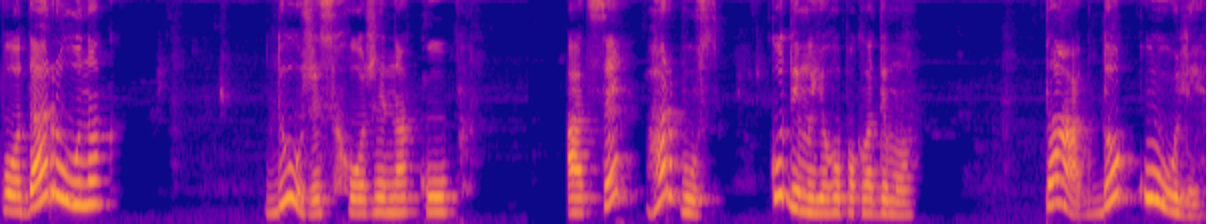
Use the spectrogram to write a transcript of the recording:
Подарунок. Дуже схожий на куб. А це гарбуз. Куди ми його покладемо? Так, до кулі.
